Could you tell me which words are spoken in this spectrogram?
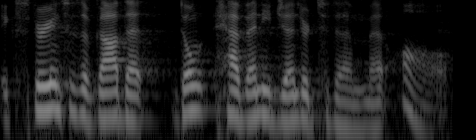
experiences of God that don't have any gender to them at all?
